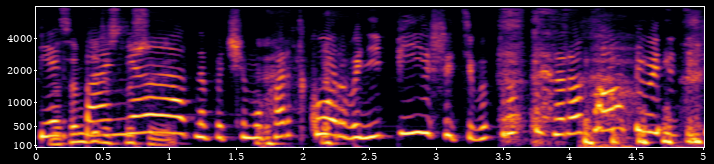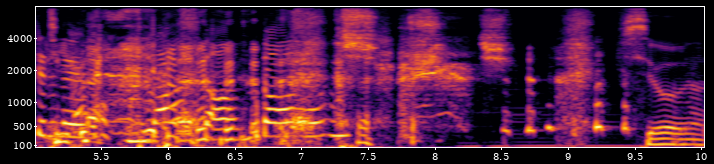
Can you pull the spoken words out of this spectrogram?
Теперь На самом деле, слушай- понятно, почему хардкор вы не пишете, вы просто зарабатываете теперь на. Все.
